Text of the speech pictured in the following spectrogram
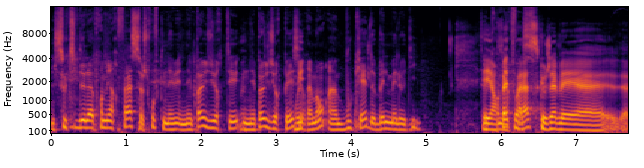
le sous-titre de la première face, je trouve qu'il n'est pas usurpé. n'est pas usurpé. C'est vraiment un bouquet de belles mélodies. Et en fait, voilà ce que j'avais. euh,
